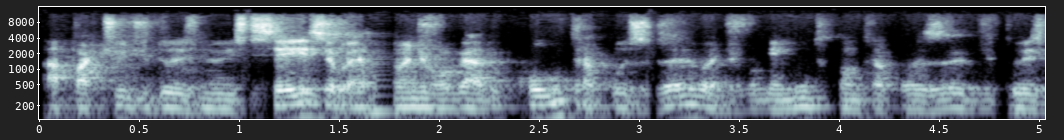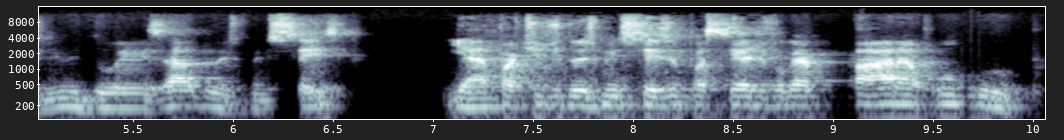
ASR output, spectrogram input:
a partir de 2006. Eu era um advogado contra a COSAN, eu advoguei muito contra a COSAN de 2002 a 2006. E a partir de 2006 eu passei a advogar para o grupo,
